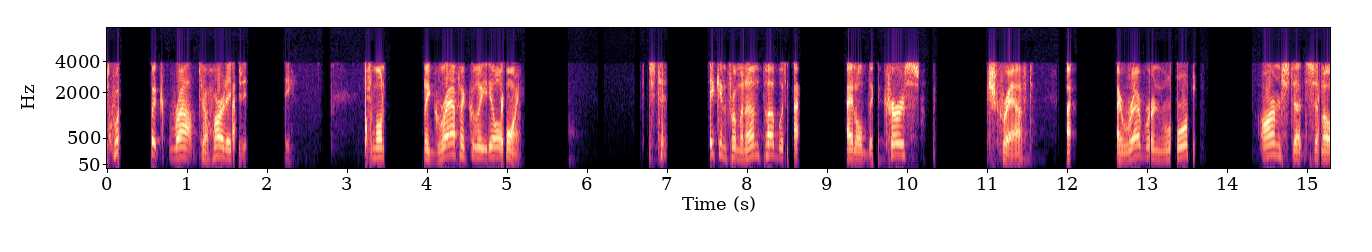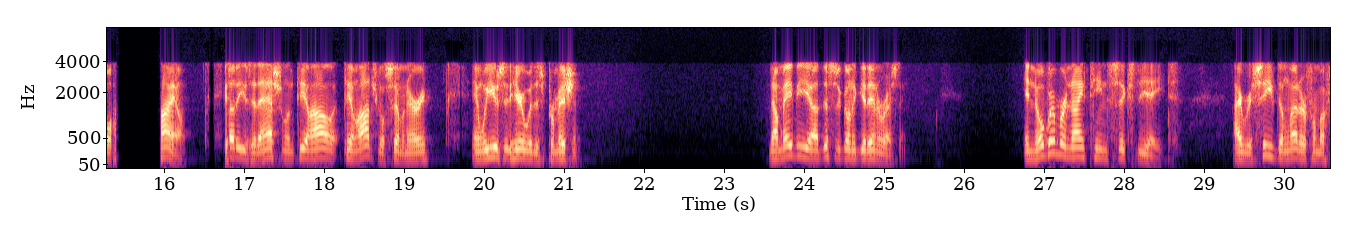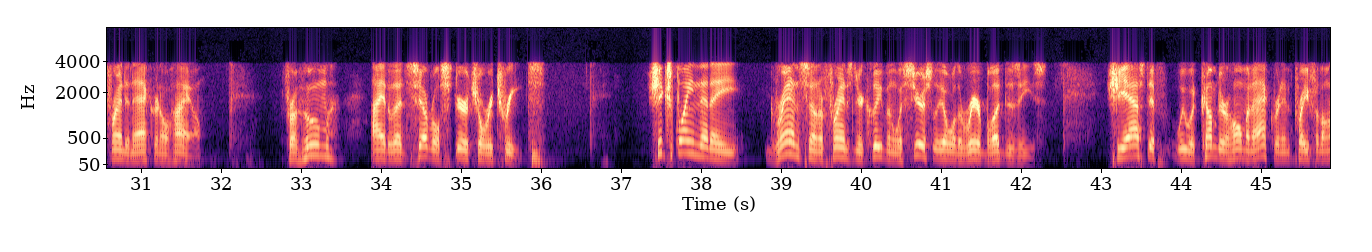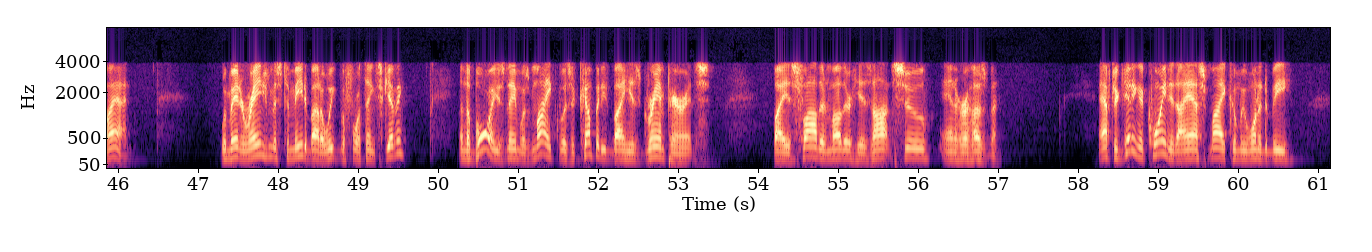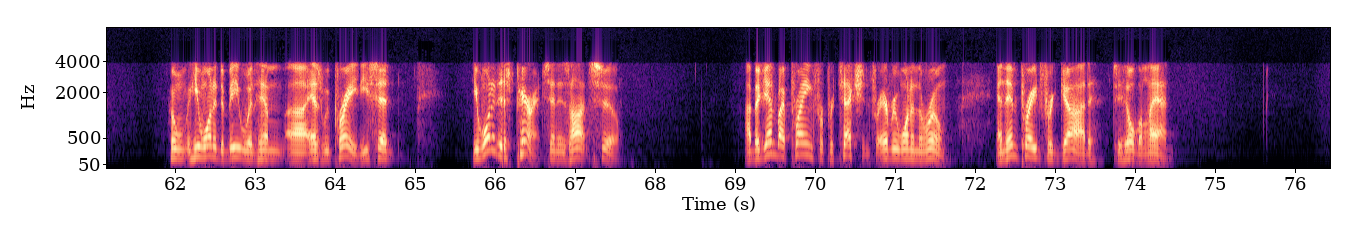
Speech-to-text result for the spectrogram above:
quick, quick route to heart Only graphically ill point. It's taken from an unpublished titled The Curse of Witchcraft, by Reverend Roy Armstutz in Ohio. He studies at Ashland Theological Seminary, and we use it here with his permission. Now, maybe uh, this is going to get interesting. In November 1968, I received a letter from a friend in Akron, Ohio, from whom I had led several spiritual retreats. She explained that a grandson of friends near Cleveland was seriously ill with a rare blood disease. She asked if we would come to her home in Akron and pray for the lad. We made arrangements to meet about a week before Thanksgiving, and the boy, whose name was Mike, was accompanied by his grandparents by his father and mother, his aunt Sue, and her husband. After getting acquainted, I asked Mike whom he wanted to be, whom he wanted to be with him uh, as we prayed. He said he wanted his parents and his aunt Sue. I began by praying for protection for everyone in the room, and then prayed for God to heal the lad.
